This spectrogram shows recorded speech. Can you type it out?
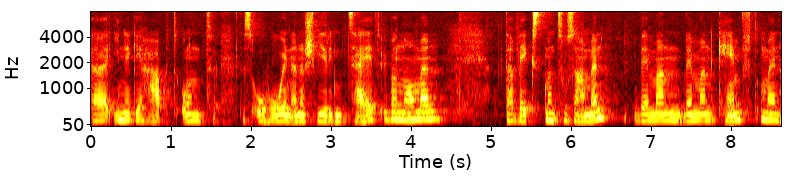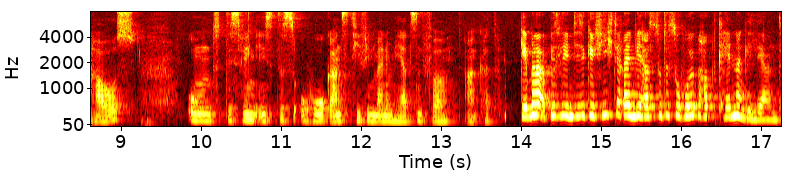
äh, inne gehabt und das Oho in einer schwierigen Zeit übernommen da wächst man zusammen, wenn man, wenn man kämpft um ein Haus. Und deswegen ist das Oho ganz tief in meinem Herzen verankert. Geh mal ein bisschen in diese Geschichte rein. Wie hast du das Oho überhaupt kennengelernt?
